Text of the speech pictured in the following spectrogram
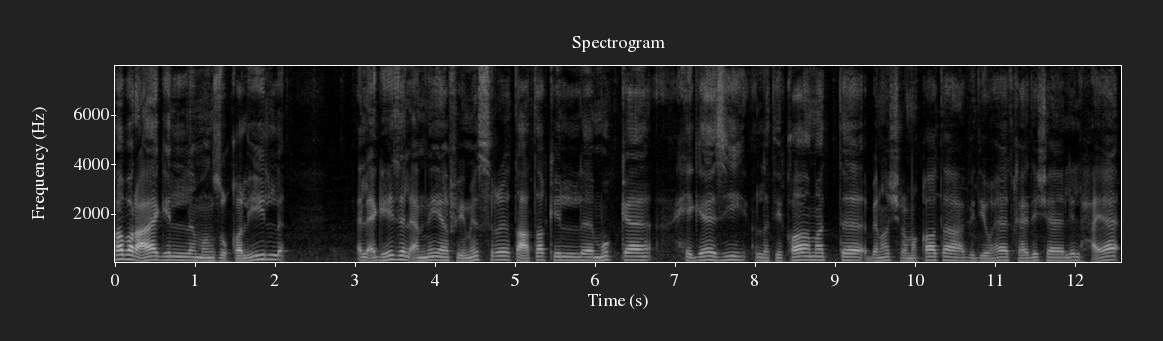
خبر عاجل منذ قليل. الأجهزة الأمنية في مصر تعتقل مكة حجازي التي قامت بنشر مقاطع فيديوهات خادشة للحياء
